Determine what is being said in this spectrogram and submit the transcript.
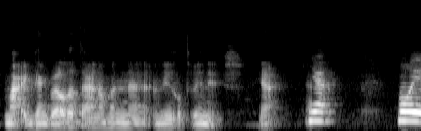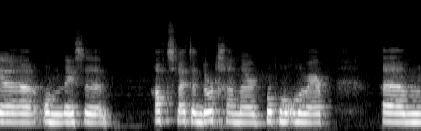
maar ik denk wel dat daar nog een, eh, een wereld te winnen is. Ja. Ja, mooi eh, om deze af te sluiten en door te gaan naar het volgende onderwerp. Ehm,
